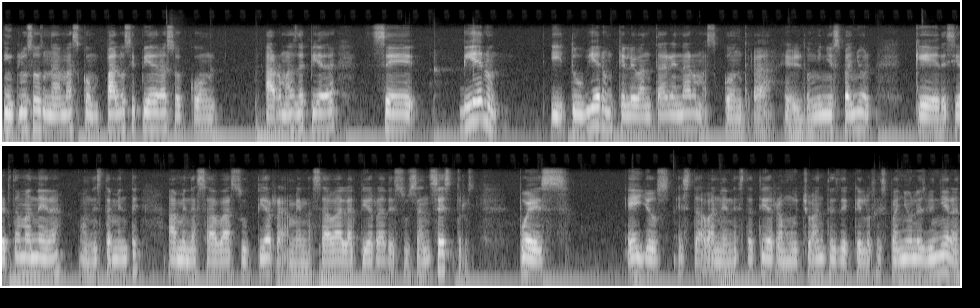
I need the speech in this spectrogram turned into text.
incluso nada más con palos y piedras o con armas de piedra, se vieron y tuvieron que levantar en armas contra el dominio español que de cierta manera, honestamente, amenazaba su tierra, amenazaba la tierra de sus ancestros, pues ellos estaban en esta tierra mucho antes de que los españoles vinieran.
